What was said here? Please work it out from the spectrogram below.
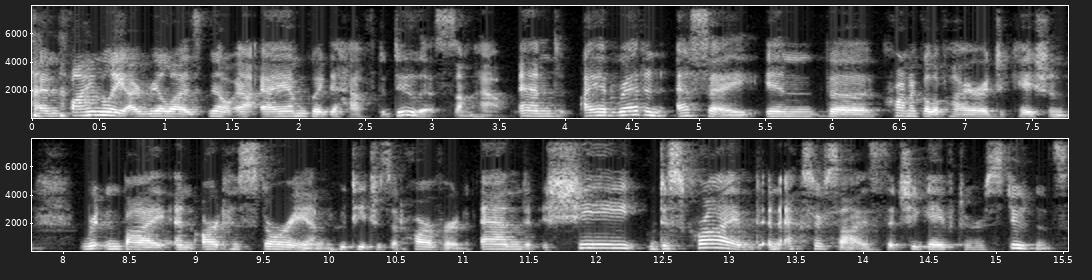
and finally I realized, no, I, I am going to have to do this somehow. And I had read an essay in the Chronicle of Higher Education written by an art historian who teaches at Harvard. And she described an exercise that she gave to her students,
